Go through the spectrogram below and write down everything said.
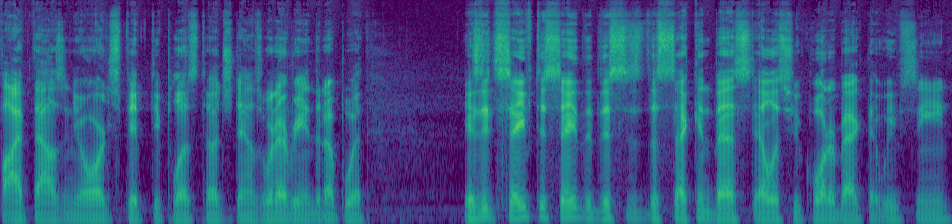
five thousand yards, fifty plus touchdowns, whatever he ended up with. Is it safe to say that this is the second best LSU quarterback that we've seen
